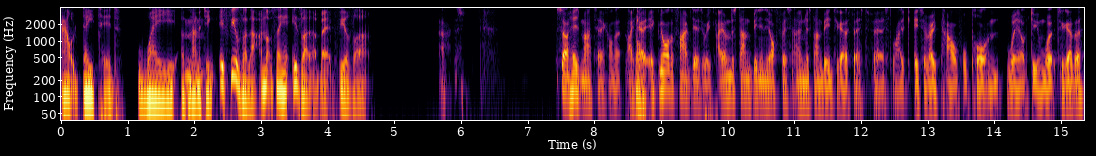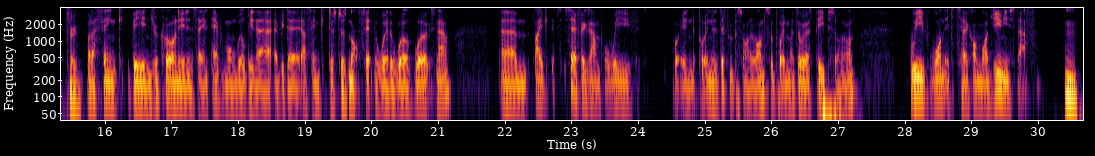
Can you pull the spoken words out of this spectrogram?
outdated way of Mm. managing. It feels like that. I'm not saying it is like that, but it feels like that. This- So here's my take on it. Like, Go on. I ignore the five days a week. I understand being in the office. I understand being together face to face. Like, it's a very powerful, important way of doing work together. True. But I think being draconian and saying everyone will be there every day, I think just does not fit the way the world works now. Um, like, say for example, we've put in put in a different persona on, so putting my WSP persona on. We've wanted to take on more junior staff, Mm.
